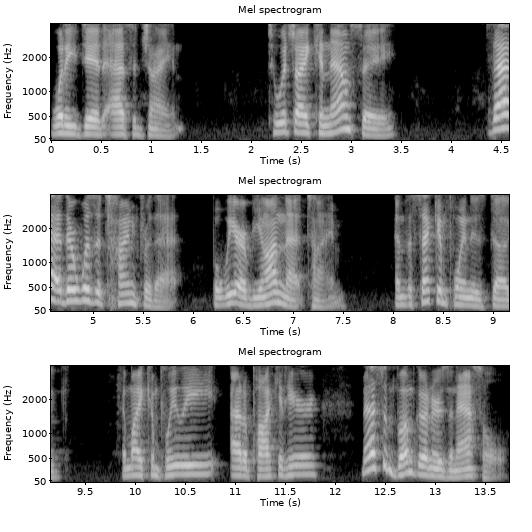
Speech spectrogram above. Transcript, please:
what he did as a giant." To which I can now say that there was a time for that, but we are beyond that time. And the second point is, Doug, am I completely out of pocket here? Madison Bumgarner is an asshole.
